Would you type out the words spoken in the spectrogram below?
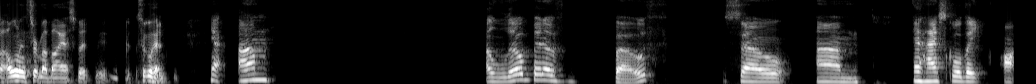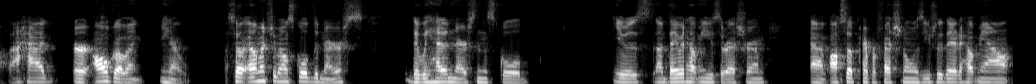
I won't insert my bias, but so go ahead. Yeah. Um, a little bit of both. So, um, in high school, they had or all growing, you know, so elementary, middle school, the nurse that we had a nurse in the school. It was uh, they would help me use the restroom. Um, also, a paraprofessional was usually there to help me out.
